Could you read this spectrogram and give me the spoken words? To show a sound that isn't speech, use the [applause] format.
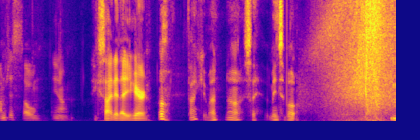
I'm just so you know excited that you're here. Oh, thank you, man. No, honestly, it means a lot.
